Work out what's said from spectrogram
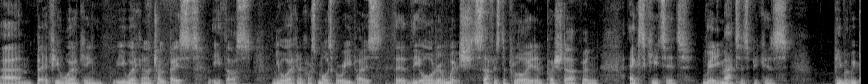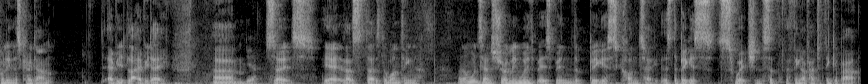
Um, but if you're working, you're working on a trunk-based ethos, and you're working across multiple repos, the the order in which stuff is deployed and pushed up and executed really matters because people will be pulling this code down every like every day. Um, yeah. So it's yeah, that's that's the one thing. I wouldn't say I'm struggling with, but it's been the biggest context. It's the biggest switch. It's the thing I've had to think about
